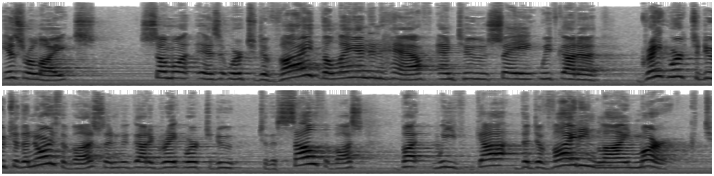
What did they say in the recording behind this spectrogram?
Israelites somewhat, as it were, to divide the land in half and to say, we've got a great work to do to the north of us, and we've got a great work to do to the south of us, but we've got the dividing line marked.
